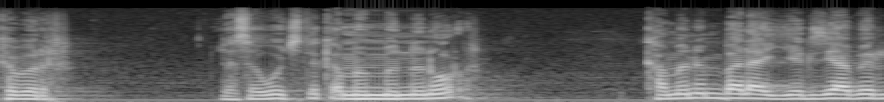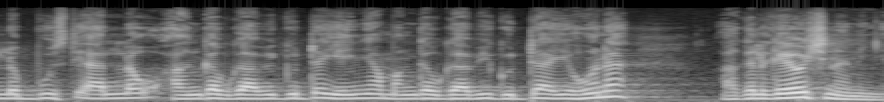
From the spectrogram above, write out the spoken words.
ክብር ለሰዎች ጥቅም የምንኖር ከምንም በላይ የእግዚአብሔር ልብ ውስጥ ያለው አንገብጋቢ ጉዳይ የእኛም አንገብጋቢ ጉዳይ የሆነ አገልጋዮች ነን እኛ።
